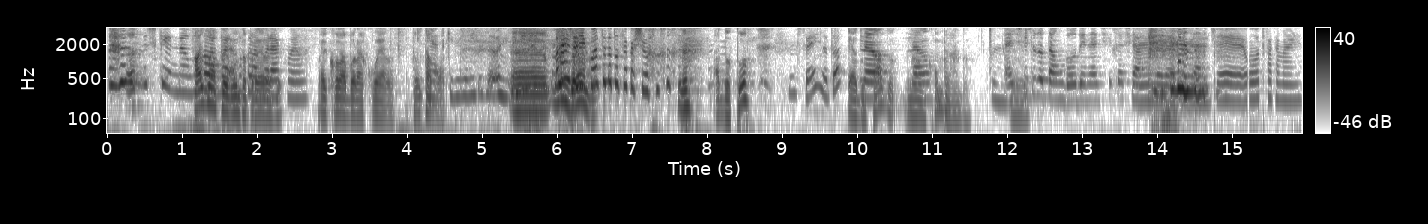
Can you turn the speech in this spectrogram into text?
Acho que não. Faz uma pergunta colaborar elas. com elas. Vai colaborar com elas. Então tá bom. Que Deus abençoe. Ah, Marjorie, lembrando, você adotou seu cachorro? adotou? Não sei, adotou? É adotado? Não, não. comprado. É difícil adotar um Golden, né? É difícil achar. É verdade, é verdade. É outro patamar, né?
